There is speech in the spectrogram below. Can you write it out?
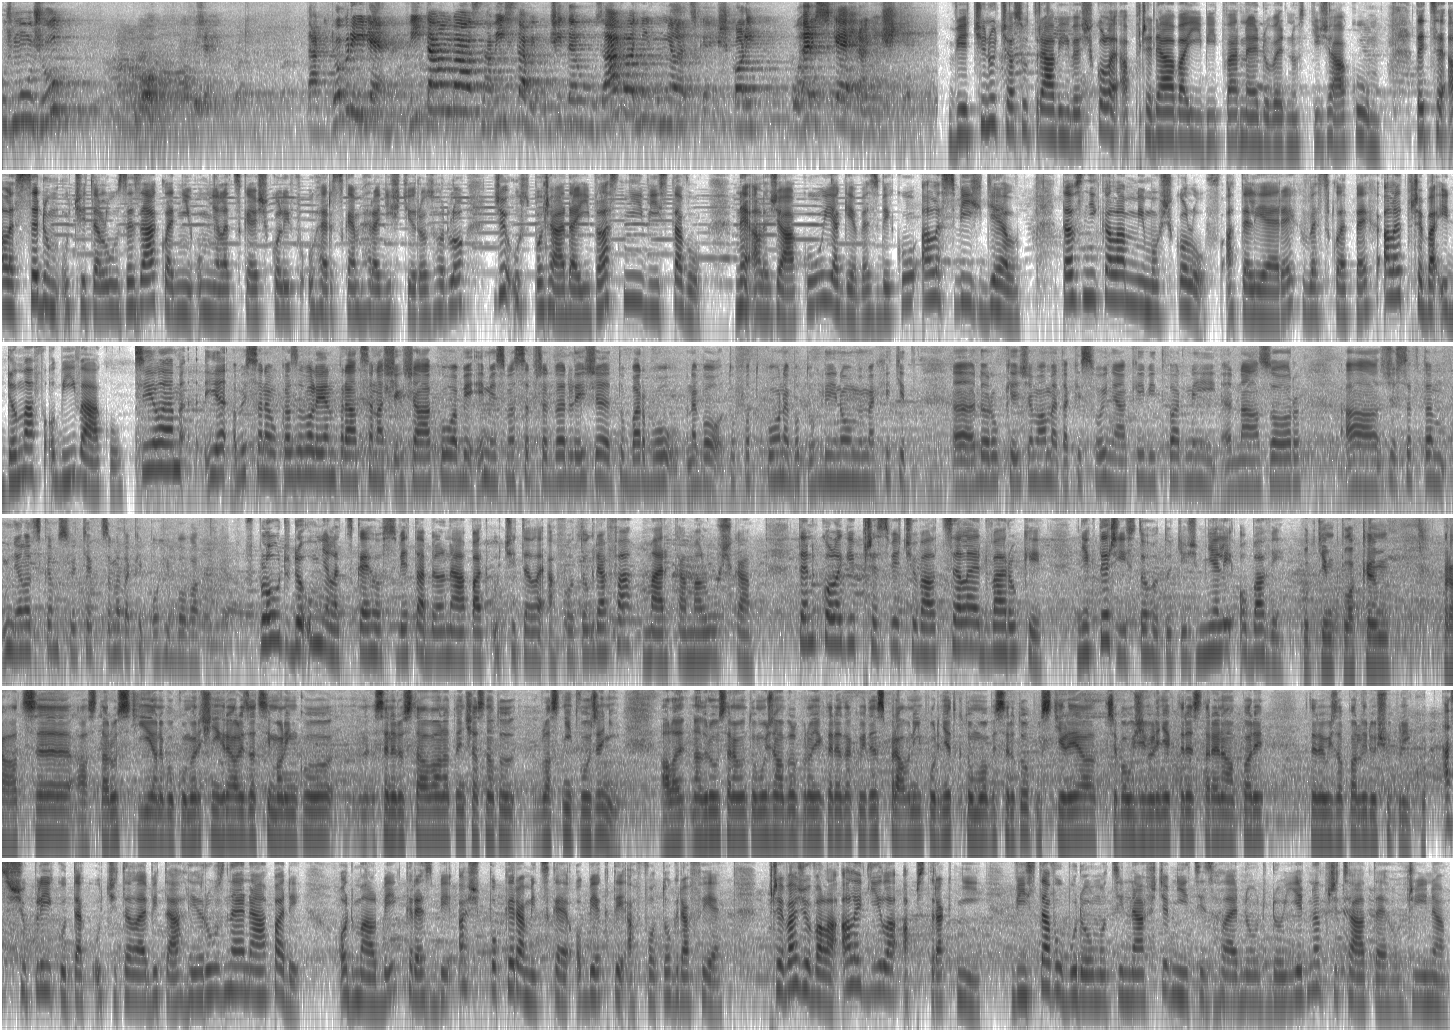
Už můžu? Dobře. Tak dobrý den, vítám vás na výstavě učitelů základní umělecké školy Uherské hradiště. Většinu času tráví ve škole a předávají výtvarné dovednosti žákům. Teď se ale sedm učitelů ze základní umělecké školy v Uherském hradišti rozhodlo, že uspořádají vlastní výstavu. Ne ale žáků, jak je ve zvyku, ale svých děl. Ta vznikala mimo školu, v ateliérech, ve sklepech, ale třeba i doma v obýváku. Cílem je, aby se neukazovaly jen práce našich žáků, aby i my jsme se předvedli, že tu barvu nebo tu fotku nebo tu hlínu umíme chytit eh, do ruky, že máme taky svůj nějaký výtvarný eh, názor a že se v tom uměleckém světě chceme taky pohybovat. Vplout do uměleckého světa byl nápad učitele a fotografa Marka Malůška. Ten kolegy přesvědčoval celé dva roky. Někteří z toho totiž měli obavy. Pod tím tlakem práce a starostí anebo komerčních realizací malinko se nedostává na ten čas na to vlastní tvoření. Ale na druhou stranu to možná byl pro některé takový ten správný podnět k tomu, aby se do toho pustili a třeba uživili některé staré nápady, které už zapadly do šuplíku. A z šuplíku tak učitelé vytáhli různé nápady. Od malby, kresby až po keramické objekty a fotografie. Převažovala ale díla abstraktní. Výstavu budou moci návštěvníci zhlédnout do 31. října.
